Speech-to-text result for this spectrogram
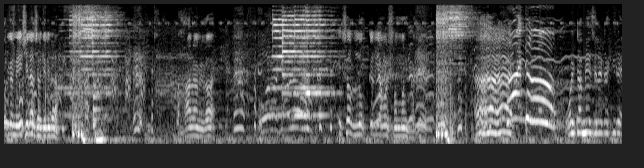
ওদিকে মেয়ে ছিল আছে ওদিকে যা। হার আমি লয়। এসব লোককে নিয়ে আমার সম্মান থাকে। বন্ধু! ওইটা মেয়ে ছেলেটা কি রে?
